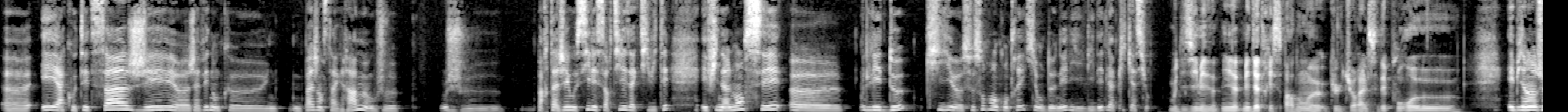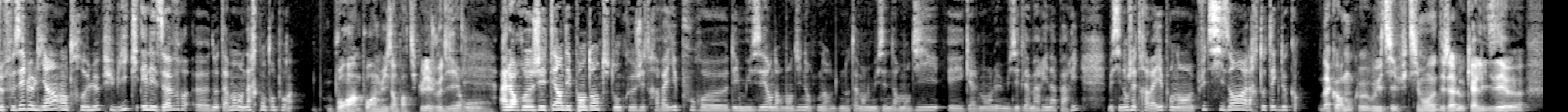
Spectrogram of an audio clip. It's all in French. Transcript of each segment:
Euh, et à côté de ça j'ai j'avais donc une, une page Instagram où je je partageais aussi les sorties les activités. Et finalement c'est les deux qui euh, se sont rencontrés qui ont donné l'i- l'idée de l'application. Vous disiez médi- médiatrice pardon euh, culturelle, c'était pour euh, Eh bien je faisais le lien entre le public et les œuvres notamment en art contemporain. pour un pour un musée en particulier, je veux dire ou? Alors j'ai été indépendante, donc j'ai travaillé pour des musées en Normandie, donc, no- notamment le musée de Normandie et également le musée de la Marine à Paris. Mais sinon j'ai travaillé pendant plus de six ans à l'Artothèque de Caen. D'accord, donc vous étiez effectivement déjà localisé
